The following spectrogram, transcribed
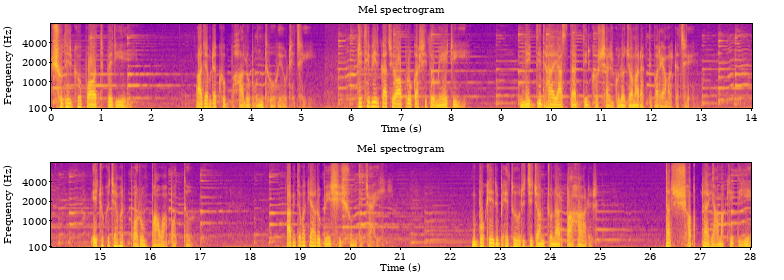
সুদীর্ঘ পথ পেরিয়ে আজ আমরা খুব ভালো বন্ধু হয়ে উঠেছি। পৃথিবীর কাছে অপ্রকাশিত মেয়েটি নির্দ্বিধায় আস্তার দীর্ঘশ্বাসগুলো জমা রাখতে পারে আমার কাছে। এটুকু যে আমার পরম পাওয়া পদ্ম আমি তোমাকে আরও বেশি শুনতে চাই। বুকের ভেতর যে যন্ত্রণার পাহাড় তার সবটাই আমাকে দিয়ে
